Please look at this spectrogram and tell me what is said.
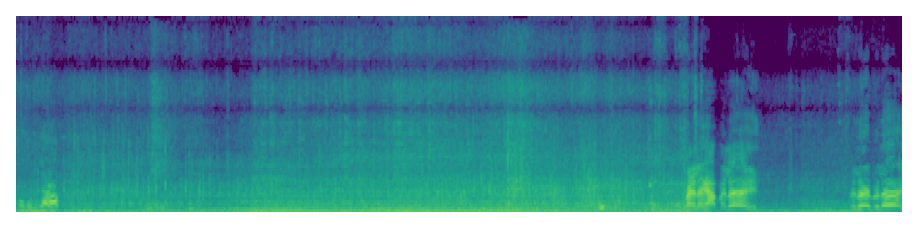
ขอบคุณครับไปเลยครับ ไปเลย ไปเลย ไปเลย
